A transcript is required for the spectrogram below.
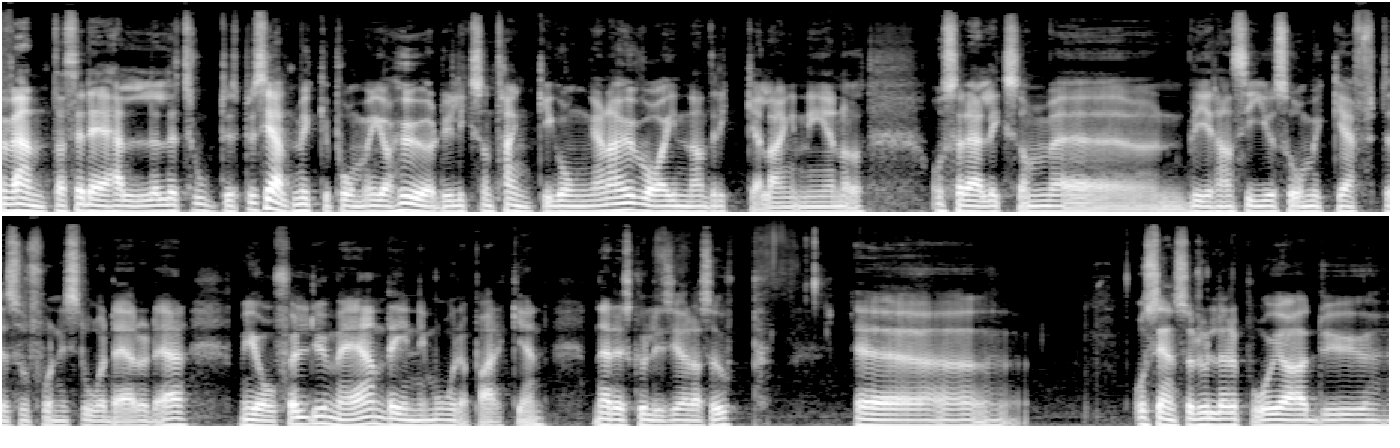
förvänta sig det heller eller trodde speciellt mycket på mig. Jag hörde ju liksom tankegångarna hur det var innan drickalangningen och, och sådär liksom eh, blir han si och så mycket efter så får ni stå där och där. Men jag följde ju med ända in i Moraparken när det skulle göras upp. Eh, och sen så rullade det på. Jag hade ju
